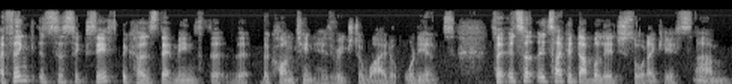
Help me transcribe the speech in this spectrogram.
I think it's a success because that means that, that the content has reached a wider audience. So it's a, it's like a double edged sword, I guess. Mm. Um,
